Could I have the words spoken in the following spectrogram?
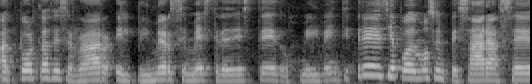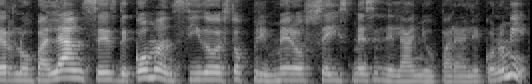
A puertas de cerrar el primer semestre de este 2023, ya podemos empezar a hacer los balances de cómo han sido estos primeros seis meses del año para la economía.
